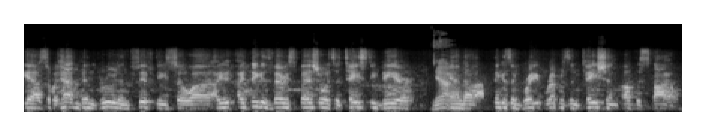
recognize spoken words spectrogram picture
Yeah, so it hadn't been brewed in 50. So uh, I, I think it's very special. It's a tasty beer, Yeah. and uh, I think it's a great representation of the style.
